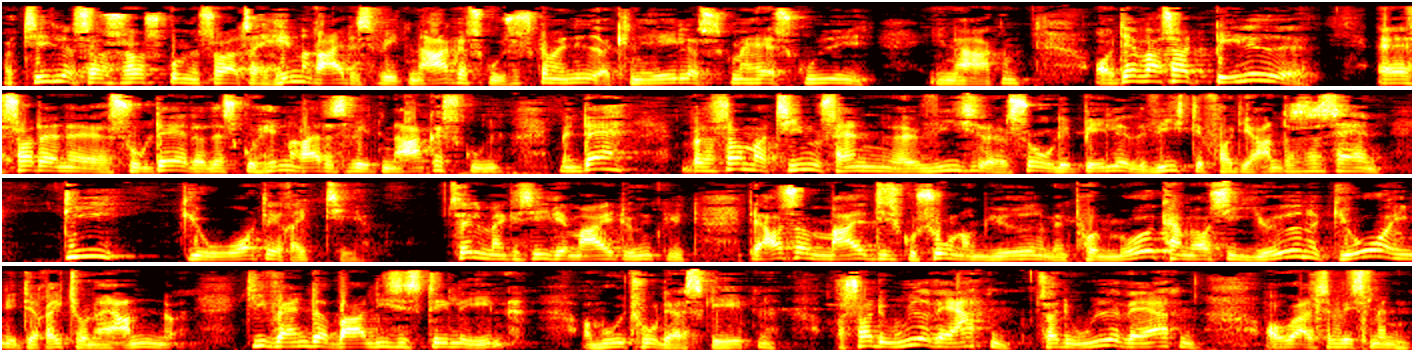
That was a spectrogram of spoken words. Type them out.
Og tidligere så, så skulle man så altså henrettes ved et nakkeskud, så skal man ned og knæle, og så skal man have skud i, i nakken. Og der var så et billede af sådanne soldater, der skulle henrettes ved et nakkeskud. Men da så Martinus han øh, viste, eller så det billede, eller viste det for de andre, så sagde han, de gjorde det rigtige. Selvom man kan sige, at det er meget ynkeligt. Der er også meget diskussion om jøderne, men på en måde kan man også sige, at jøderne gjorde egentlig det rigtige under anden. De vandrede bare lige så stille ind og modtog deres skæbne. Og så er det ude af verden. Så er det ude af verden. Og altså hvis man,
